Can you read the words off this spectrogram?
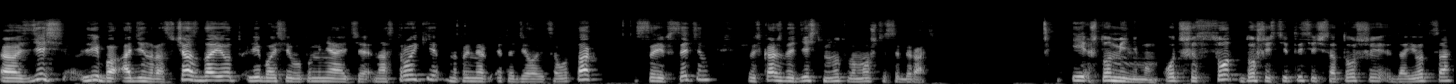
Э, здесь либо один раз в час дает, либо если вы поменяете настройки, например, это делается вот так, Save Setting, то есть каждые 10 минут вы можете собирать. И что минимум? От 600 до 6000 сатоши дается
